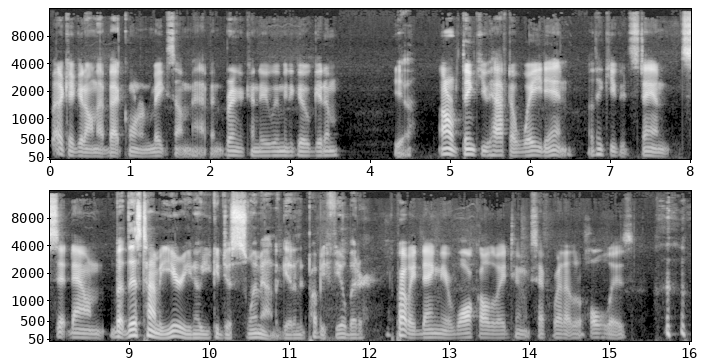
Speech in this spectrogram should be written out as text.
But I could get on that back corner and make something happen. Bring a canoe with me to go get them. Yeah. I don't think you have to wade in. I think you could stand, sit down, But this time of year, you know, you could just swim out to get them. It'd probably feel better. You could probably dang near walk all the way to them, except for where that little hole is.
